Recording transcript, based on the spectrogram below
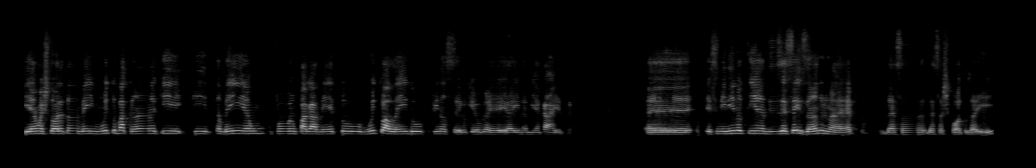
E é uma história também muito bacana, que, que também é um, foi um pagamento muito além do financeiro que eu ganhei aí na minha carreira. É, esse menino tinha 16 anos na época dessa, dessas fotos aí,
